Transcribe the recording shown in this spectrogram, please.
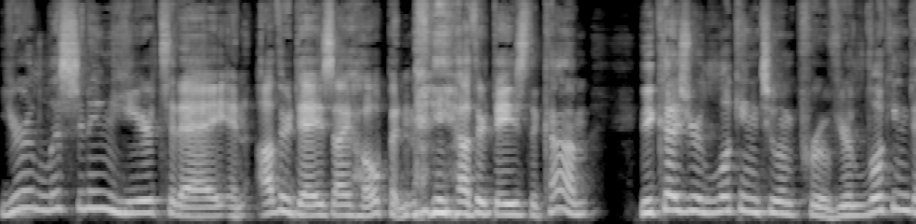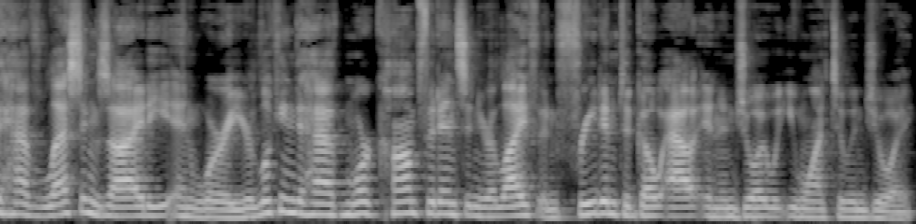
You're listening here today and other days, I hope, and many other days to come, because you're looking to improve. You're looking to have less anxiety and worry. You're looking to have more confidence in your life and freedom to go out and enjoy what you want to enjoy.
